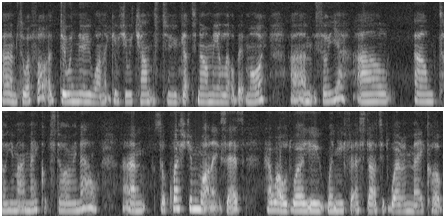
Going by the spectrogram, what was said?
Um, so I thought I'd do a new one. It gives you a chance to get to know me a little bit more. Um, so yeah, I'll I'll tell you my makeup story now. Um, so question one, it says, how old were you when you first started wearing makeup?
